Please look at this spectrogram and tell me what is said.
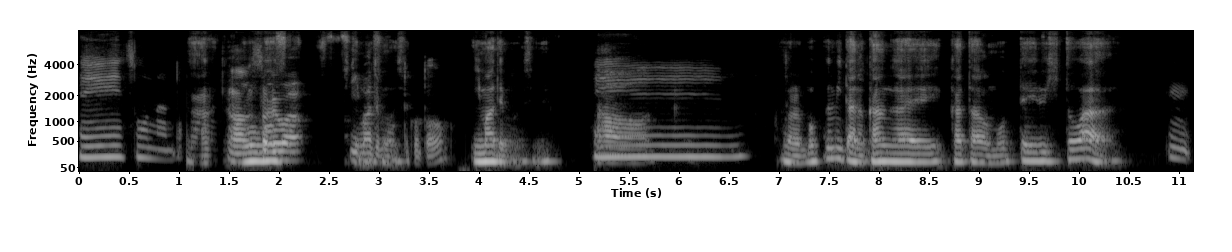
へえそうなんだ。あ、それは今でもってこと？今でもですね。へあえだから僕みたいな考え方を持っている人は、うん。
